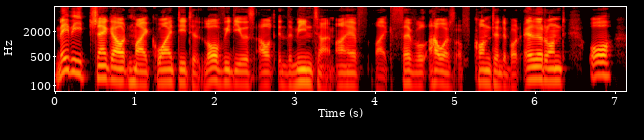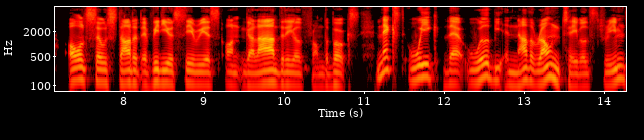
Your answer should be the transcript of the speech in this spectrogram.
Maybe check out my quite detailed lore videos out in the meantime. I have like several hours of content about Elrond or also started a video series on Galadriel from the books. Next week there will be another roundtable stream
